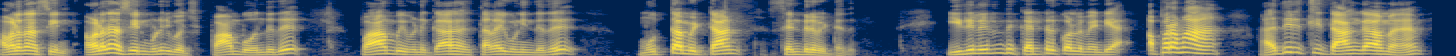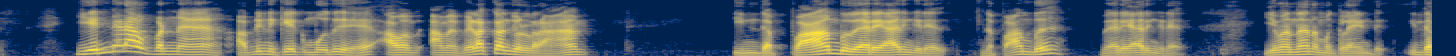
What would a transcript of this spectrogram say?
அவ்வளோதான் சீன் அவ்வளோதான் சீன் முடிஞ்சு போச்சு. பாம்பு வந்தது. பாம்பு இவனுக்காக தலை குனிந்தது. முத்தமிட்டான். சென்று விட்டது. இதிலிருந்து கற்றுக்கொள்ள வேண்டிய அப்புறமா அதிர்ச்சி தாங்காமல் என்னடா பண்ண? அப்படின்னு கேட்கும்போது அவன் அவன் விளக்கம் சொல்கிறான் இந்த பாம்பு வேறு யாரும் கிடையாது. இந்த பாம்பு வேறு யாரும் கிடையாது. இவன் தான் நம்ம கிளைண்ட்டு இந்த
